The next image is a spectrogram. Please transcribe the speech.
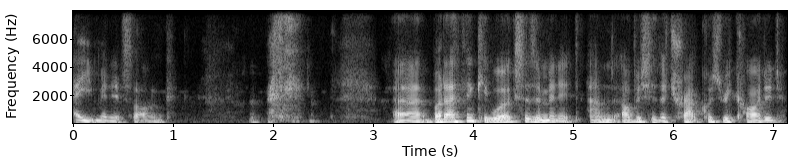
eight minutes long. Uh, but I think it works as a minute. And obviously, the track was recorded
